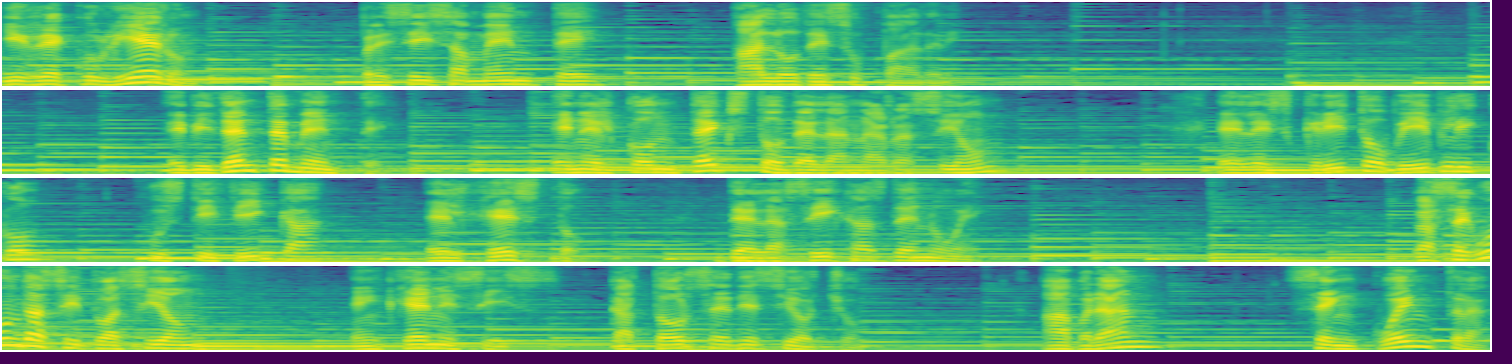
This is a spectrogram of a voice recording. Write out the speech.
y recurrieron precisamente a lo de su padre. Evidentemente, en el contexto de la narración, el escrito bíblico justifica el gesto de las hijas de Noé. La segunda situación en Génesis 14:18. Abraham se encuentra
